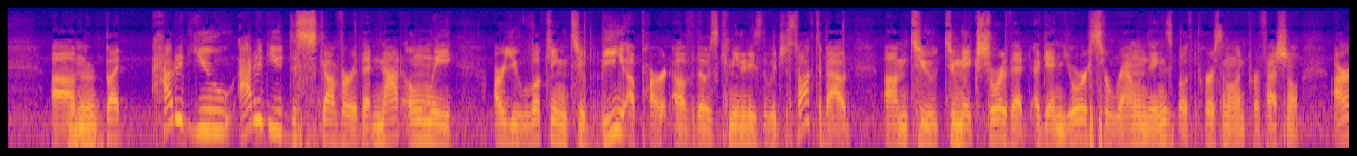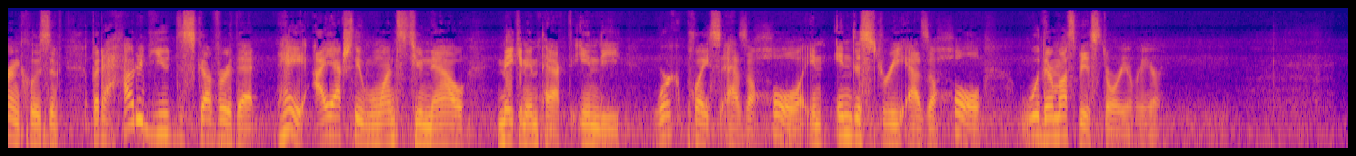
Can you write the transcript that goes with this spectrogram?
um, mm-hmm. but how did you how did you discover that not only are you looking to be a part of those communities that we just talked about um, to to make sure that again your surroundings, both personal and professional, are inclusive? But how did you discover that hey, I actually want to now make an impact in the workplace as a whole, in industry as a whole, well, there must be a story over here.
